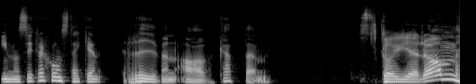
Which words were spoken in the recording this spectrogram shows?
inom citationstecken, riven av katten. Skojar de?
